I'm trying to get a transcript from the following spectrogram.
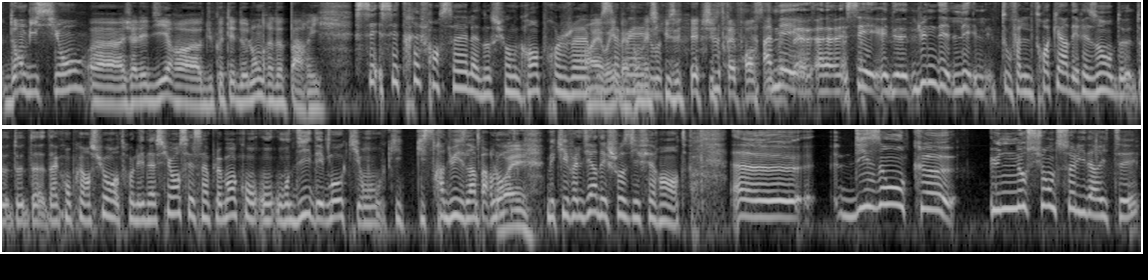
d'ambition, euh, j'allais dire, euh, du côté de Londres et de Paris? C'est très français la notion de grand projet. Ouais, vous oui, bah, savez, bah vous m'excusez, je suis très français. Ah mais euh, c'est l'une des les, enfin, les trois quarts des raisons d'incompréhension de, de, entre les nations, c'est simplement qu'on on dit des mots qui, ont, qui, qui se traduisent l'un par l'autre, oui. mais qui veulent dire des choses différentes. Euh, disons que une notion de solidarité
